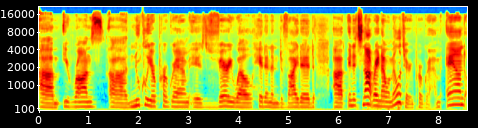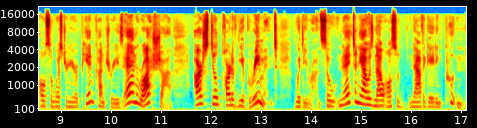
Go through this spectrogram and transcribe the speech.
Um, Iran's uh, nuclear program is very well hidden and divided, uh, and it's not right now a military program. And also Western European countries and Russia are still part of the agreement with Iran. So Netanyahu is now also navigating Putin,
